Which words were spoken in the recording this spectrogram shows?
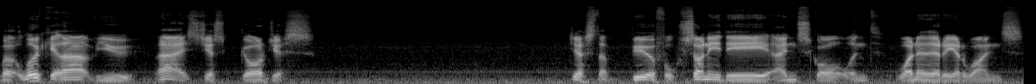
But look at that view. That is just gorgeous. Just a beautiful sunny day in Scotland. One of the rare ones.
